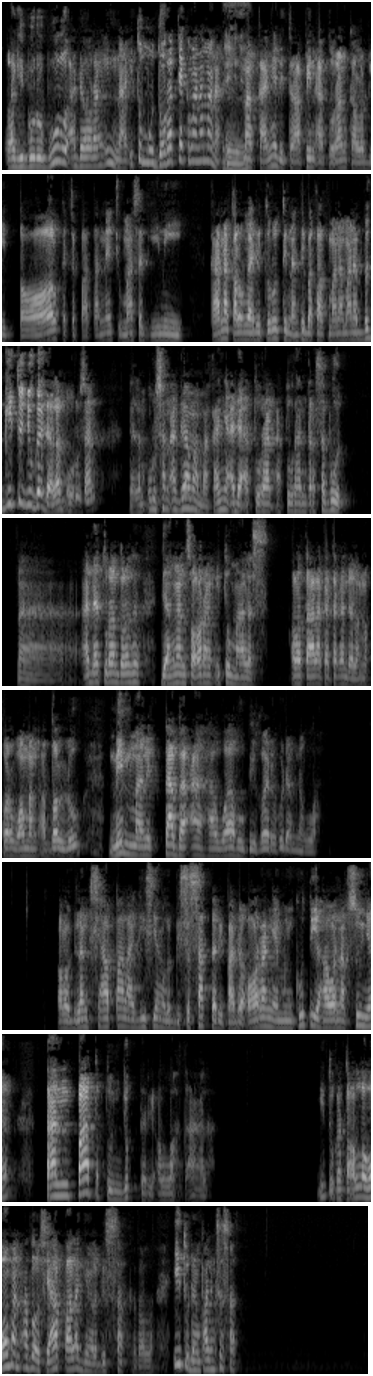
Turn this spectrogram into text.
lagi buru-buru, ada orang ini, nah itu mudaratnya ke mana-mana. Yeah. Makanya diterapin aturan kalau di tol kecepatannya cuma segini. Karena kalau nggak diturutin nanti bakal kemana-mana. Begitu juga dalam urusan dalam urusan agama, makanya ada aturan-aturan tersebut. Nah, ada aturan-aturan jangan seorang itu males. Allah Ta'ala katakan dalam Al-Quran, وَمَنْ أَضَلُّ مِمَّنِ اتَّبَعَ هَوَاهُ بِغَيْرِ هُدًى مِنَ اللَّهِ Allah bilang, siapa lagi sih yang lebih sesat daripada orang yang mengikuti hawa nafsunya tanpa petunjuk dari Allah Ta'ala. Itu kata Allah, waman atau siapa lagi yang lebih sesat kata Allah. Itu yang paling sesat.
